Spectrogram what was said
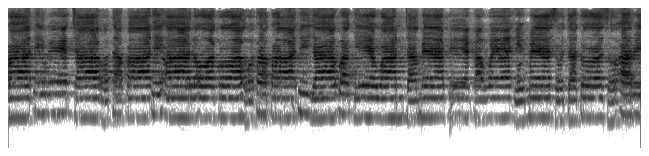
ปาทิเวชชาอุทปาทิอาโลโกอุทปาทิยาวะเกวันจะเมเพขเวอิเมสุจตัวสุอริ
